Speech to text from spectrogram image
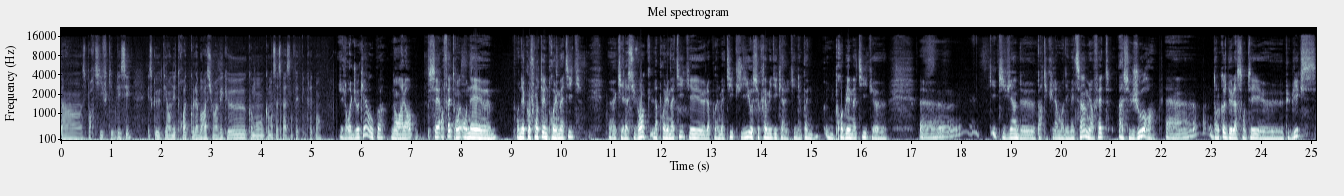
as un sportif qui est blessé? Est-ce que tu es en étroite collaboration avec eux? Comment, comment ça se passe en fait concrètement? J'ai le droit de joker ou pas? Non, alors c'est en fait on est on est confronté à une problématique euh, qui est la suivante. La problématique est euh, la problématique liée au secret médical, qui n'est pas une, problématique euh, qui vient de particulièrement des médecins, mais en fait, à ce jour, euh, dans le code de la santé euh, publique,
